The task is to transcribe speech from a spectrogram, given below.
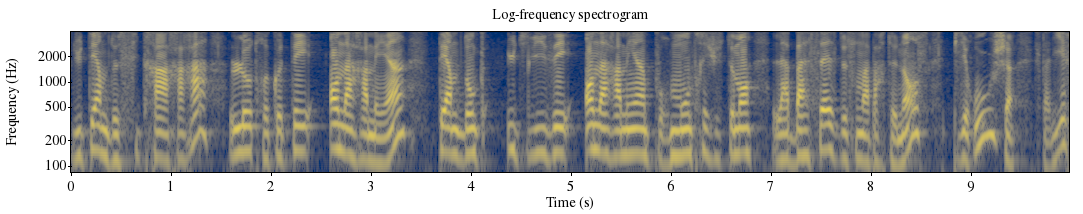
du terme de Sitra l'autre côté en araméen, terme donc utilisé en araméen pour montrer justement la bassesse de son appartenance, Pirouche, c'est-à-dire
